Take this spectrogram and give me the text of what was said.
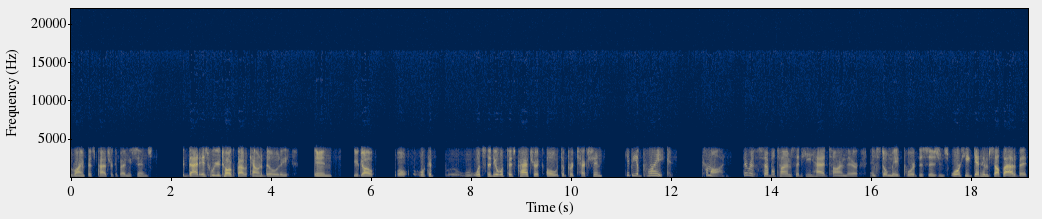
Ryan Fitzpatrick of any sins. That is where you talk about accountability, and you go, well, what could, what's the deal with Fitzpatrick? Oh, the protection. Give me a break. Come on. There were several times that he had time there and still made poor decisions, or he'd get himself out of it,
